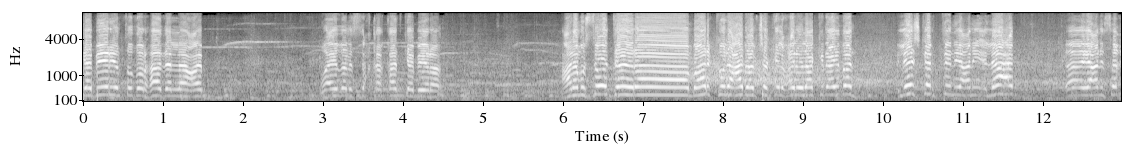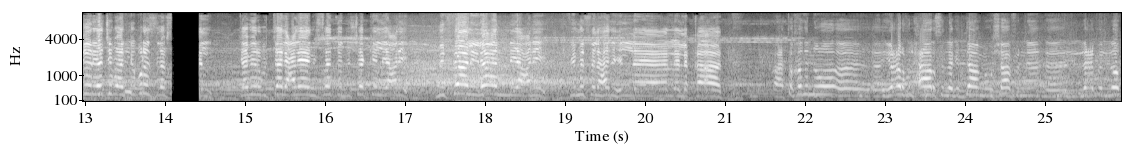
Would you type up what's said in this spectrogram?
كبير ينتظر هذا اللاعب. وأيضا استحقاقات كبيرة. على مستوى الدائرة ماركو لعبها بشكل حلو لكن أيضا ليش كابتن يعني لاعب آه يعني صغير يجب أن يبرز نفسه كبير وبالتالي عليه أن يسدد بشكل يعني مثالي لأن يعني في مثل هذه اللقاءات أعتقد إنه يعرف الحارس اللي قدامه وشاف إن لعب اللب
